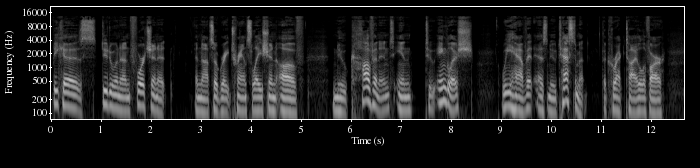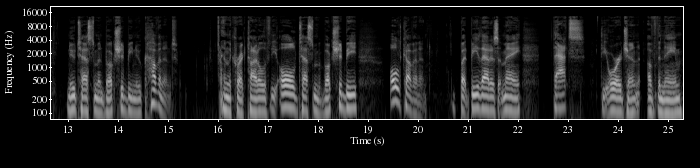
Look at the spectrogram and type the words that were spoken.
Because due to an unfortunate and not so great translation of New Covenant into English, we have it as New Testament. The correct title of our New Testament book should be New Covenant. And the correct title of the Old Testament book should be Old Covenant. But be that as it may, that's the origin of the name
